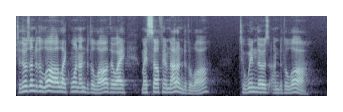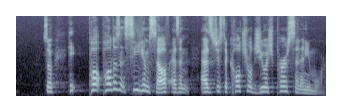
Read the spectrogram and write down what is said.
To those under the law, like one under the law, though I myself am not under the law, to win those under the law. So he, Paul, Paul doesn't see himself as, an, as just a cultural Jewish person anymore.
